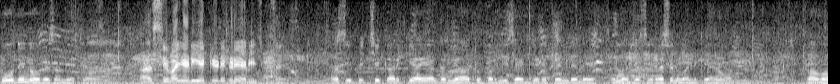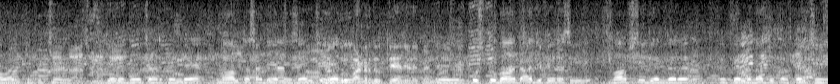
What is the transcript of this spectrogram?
ਦੋ ਦਿਨ ਹੋ ਗਏ ਸਾਨੂੰ ਇੱਥੇ ਆਇਆ ਅ, ਸੇਵਾ ਜਿਹੜੀ ਹੈ ਕਿਹੜੇ ਕਿਹੜੇ ਏਰੀਆ 'ਚ ਪਹੁੰਚਾਈ? ਅਸੀਂ ਪਿੱਛੇ ਕਰਕੇ ਆਏ ਹਾਂ ਦਰਿਆ ਤੋਂ ਪਰਲੀ ਸਾਈਡ ਜਿਹੜੇ ਪਿੰਡ ਨੇ ਉਹਨਾਂ 'ਚ ਅਸੀਂ ਰਾਸ਼ਨ ਵੰਡ ਕੇ ਆਏ ਹਾਂ। ਖਾਵਾ ਵਾਲੀ ਤੋਂ ਪਿੱਛੇ ਜਿਹੜੇ ਦੋ ਚਾਰ ਪਿੰਡ ਹੈ ਨਾਮ ਤਾਂ ਸਾਡੇ ਇੰਨੇ ਸਹਿਮ 'ਚ ਹੈ ਨਹੀਂ। ਬਾਰਡਰ ਦੇ ਉੱਤੇ ਆ ਜਿਹੜੇ ਪਿੰਡ। ਤੇ ਉਸ ਤੋਂ ਬਾਅਦ ਅੱਜ ਫਿਰ ਅਸੀਂ ਵਾਪਸੀ ਦੇ ਅੰਦਰ ਇਹ ਪਿੰਡ ਲਾਧੂਕਾ ਪਹੁੰਚੇ।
